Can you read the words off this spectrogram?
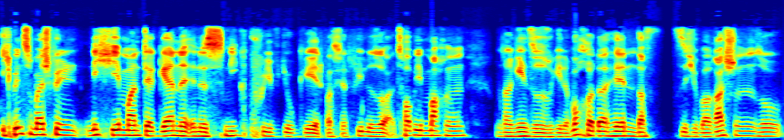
Ich bin zum Beispiel nicht jemand, der gerne in eine Sneak Preview geht, was ja viele so als Hobby machen und dann gehen sie so jede Woche dahin, lassen sich überraschen, so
